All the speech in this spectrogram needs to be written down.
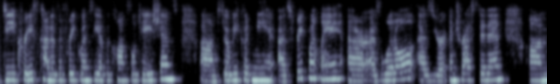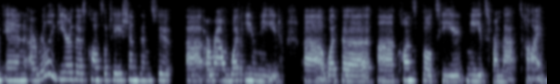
decrease kind of the frequency of the consultations. Um, so we could meet as frequently or as little as you're interested in. Um, and I really gear those consultations into uh, around what you need, uh, what the uh, consultee needs from that time.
